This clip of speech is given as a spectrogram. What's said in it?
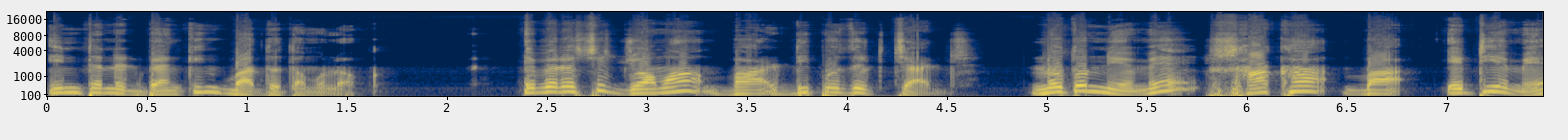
ইন্টারনেট ব্যাংকিং বাধ্যতামূলক। এবার আসছে জমা বা ডিপোজিট চার্জ। নতুন নিয়মে শাখা বা এটিএমে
